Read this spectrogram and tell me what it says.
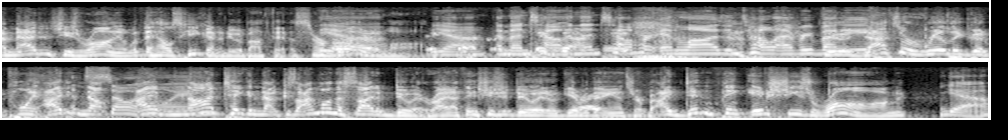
Imagine she's wrong, and what the hell's he gonna do about this? Her Yeah. brother-in-law. Yeah, and then tell and then tell her in-laws and tell everybody. Dude, that's a really good point. I didn't know. It's so I annoying. am not taking that because I'm on the side of do it. Right. I think she should do it. It'll give her the answer. But I didn't think if she's wrong. Yeah.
